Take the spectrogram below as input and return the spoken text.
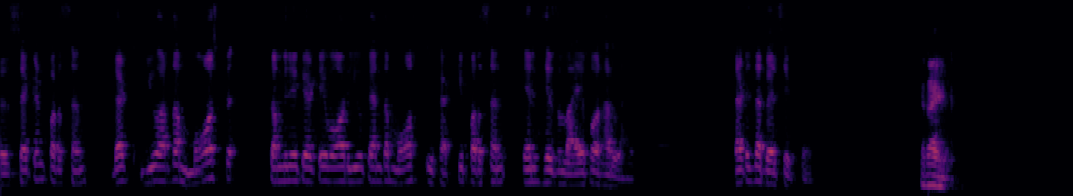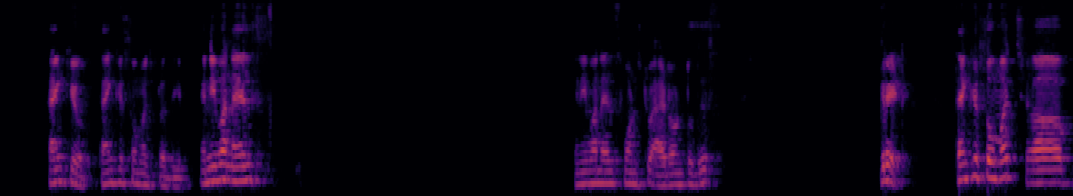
uh, second person that you are the most communicative or you can the most effective person in his life or her life that is the basic thing right. Thank you. Thank you so much, Pradeep. Anyone else? Anyone else wants to add on to this? Great. Thank you so much. Uh,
